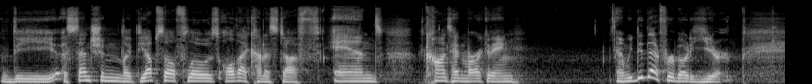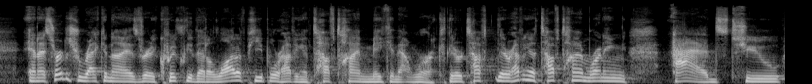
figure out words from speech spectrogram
the ascension, like the upsell flows, all that kind of stuff, and content marketing. And we did that for about a year. And I started to recognize very quickly that a lot of people were having a tough time making that work. They were tough. They were having a tough time running ads to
